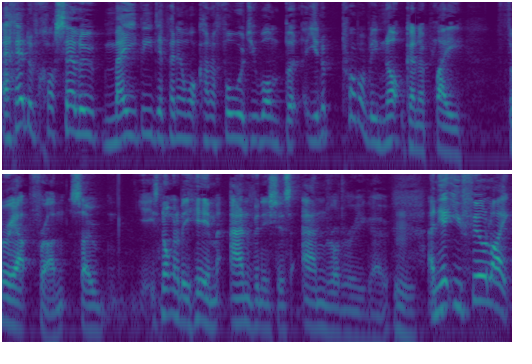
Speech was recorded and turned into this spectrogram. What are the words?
Ahead of Joselu, maybe depending on what kind of forward you want, but you're probably not going to play three up front. So it's not going to be him and Vinicius and Rodrygo. Hmm. And yet you feel like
